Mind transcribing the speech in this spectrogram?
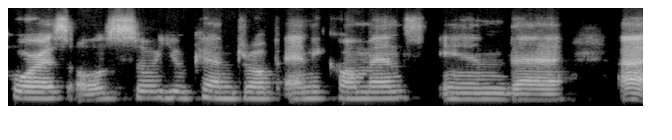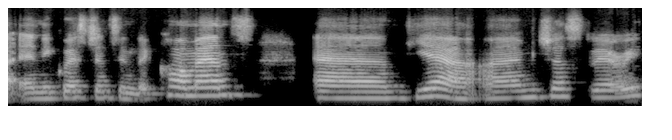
course, also you can drop any comments in the, uh, any questions in the comments. And yeah, I'm just very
